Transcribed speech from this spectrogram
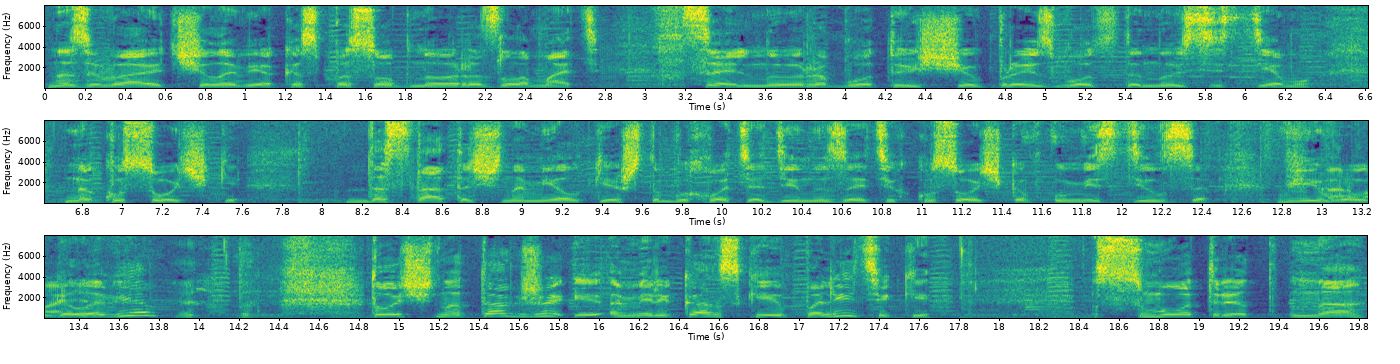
называют человека, способного разломать цельную работающую производственную систему на кусочки, достаточно мелкие, чтобы хоть один из этих кусочков уместился в его Нормально. голове. Точно так же и американские политики смотрят на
